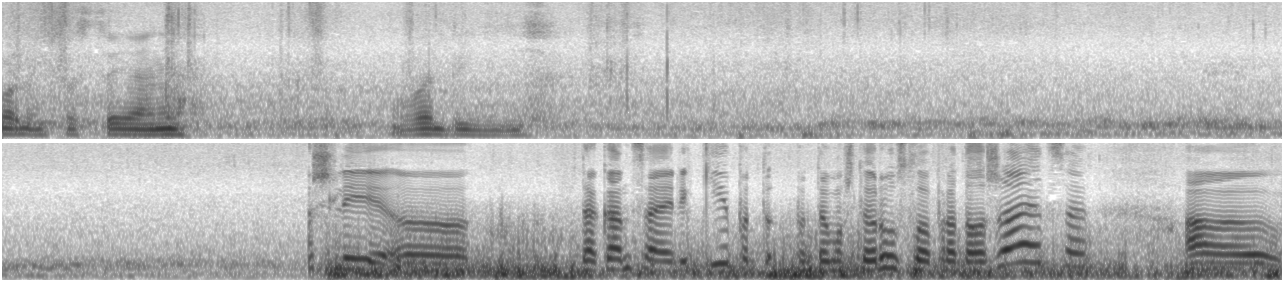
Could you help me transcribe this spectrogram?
Посмотрим состояние воды здесь. Шли э, до конца реки, пот- потому что русло продолжается, а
